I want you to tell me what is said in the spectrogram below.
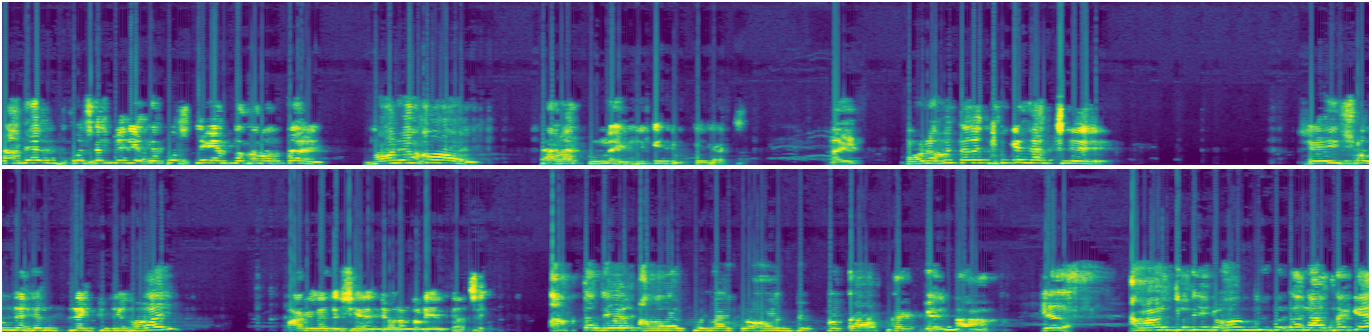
তাদের সোশ্যাল মিডিয়াতে পোস্টিং এর কথাবার্তায় মনে হয় তারা কোন একদিকে ঢুকে যাচ্ছে। মনে হয় তারা ঢুকে যাচ্ছে। সেই সন্দেহের উদ্রেক যদি হয়? বাংলাদেশের জনগণের কাছে। আপনাদের আর কোন গ্রহণযোগ্যতা থাকবে না. আর যদি গ্রহণযোগ্যতা না থাকে,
